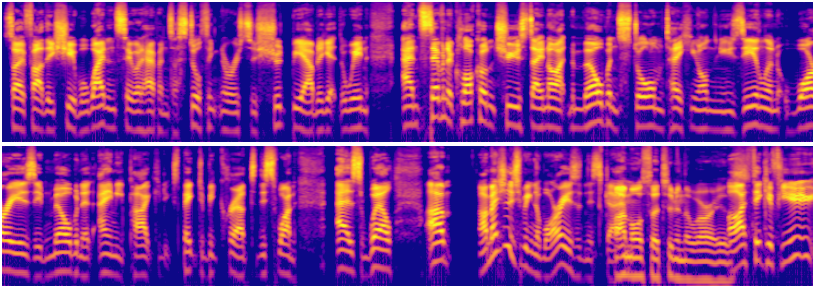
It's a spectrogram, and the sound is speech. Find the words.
so far this year. We'll wait and see what happens. I still think the Roosters should be able to get the win. And seven o'clock on Tuesday night, the Melbourne Storm taking on the New Zealand Warriors in Melbourne at AAMI Park. You'd expect a big crowd to this one as well. Um, I'm actually tipping the Warriors in this game. I'm also tipping the Warriors. I think if you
